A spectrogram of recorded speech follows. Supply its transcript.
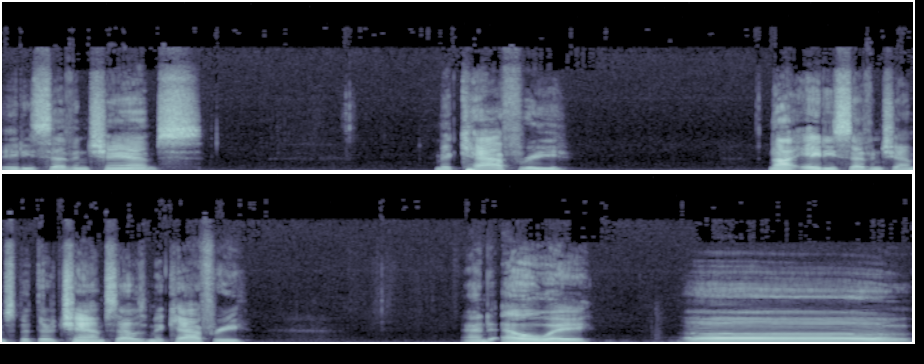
87 champs. McCaffrey not 87 champs, but they're champs. That was McCaffrey. And Elway. Oh,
